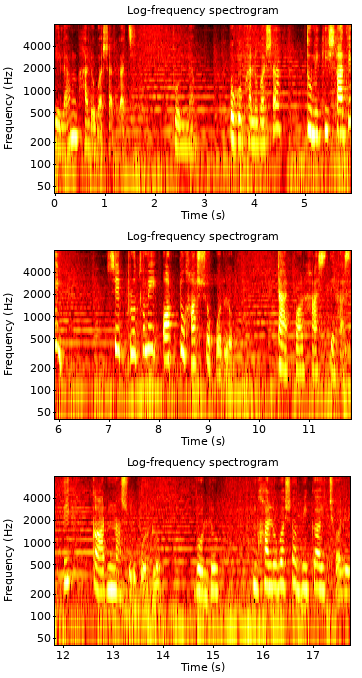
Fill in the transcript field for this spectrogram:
গেলাম ভালোবাসার কাছে। বললাম, ওগো ভালোবাসা, তুমি কি স্বাধীন? সে প্রথমেই অট্ট হাস্য করল। তারপর হাসতে হাসতে কান্না শুরু করল। বলল, ভালোবাসা বিকায় চলে,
